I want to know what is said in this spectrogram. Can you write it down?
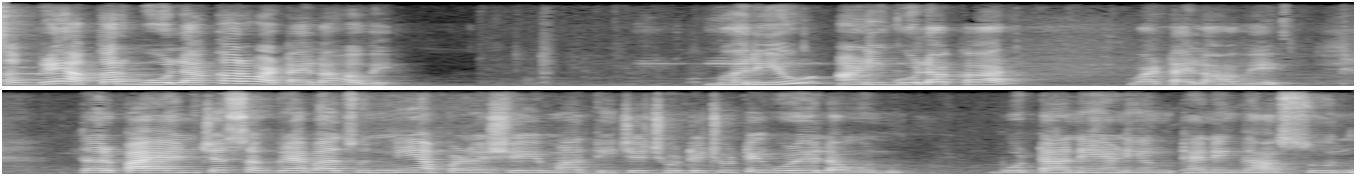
सगळे आकार गोलाकार वाटायला हवे. भरीव आणि गोलाकार वाटायला हवे. तर पायांच्या सगळ्या बाजूंनी आपण असे मातीचे छोटे छोटे गोळे लावून बोटाने आणि अंगठ्याने घासून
